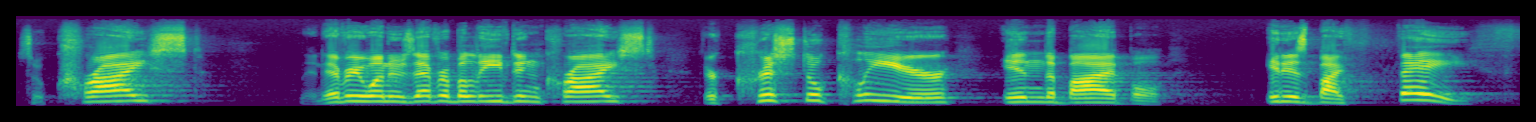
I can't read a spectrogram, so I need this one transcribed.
So, Christ and everyone who's ever believed in Christ, they're crystal clear in the Bible. It is by faith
